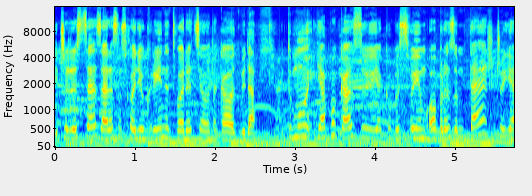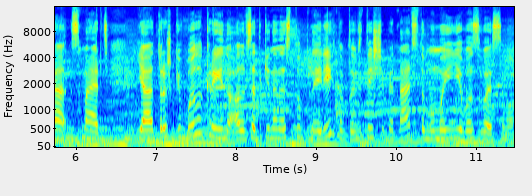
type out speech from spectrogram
і через це зараз на сході України твориться отака от біда. І тому я показую якоби своїм образом те, що я смерть. Я трошки вбила країну, але все-таки на наступний рік, тобто в 2015-му, ми її возвисимо.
